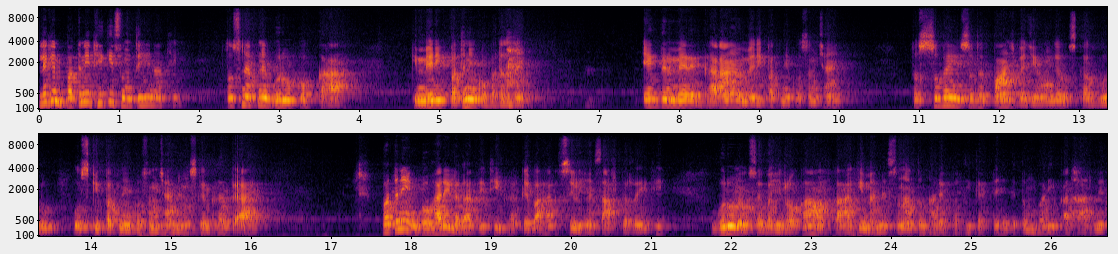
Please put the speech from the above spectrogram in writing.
लेकिन पत्नी थी कि सुनती ही ना थी? तो उसने अपने गुरु को कहा कि मेरी पत्नी को बदल दें। एक दिन मेरे घर आए और मेरी पत्नी को समझाएँ। तो सुबह ही सुबह पाँच बजे होंगे उसका गुरु उसकी पत्नी को समझाने उसके घर पे आए पत्नी बुहारी लगाती थी घर के बाहर, सीढ़ियाँ साफ़ कर रही थी। गुरु ने उसे वहीं रोका और कहा कि मैंने सुना तुम्हारे पति कहते हैं कि तुम बड़ी अधार्मिक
